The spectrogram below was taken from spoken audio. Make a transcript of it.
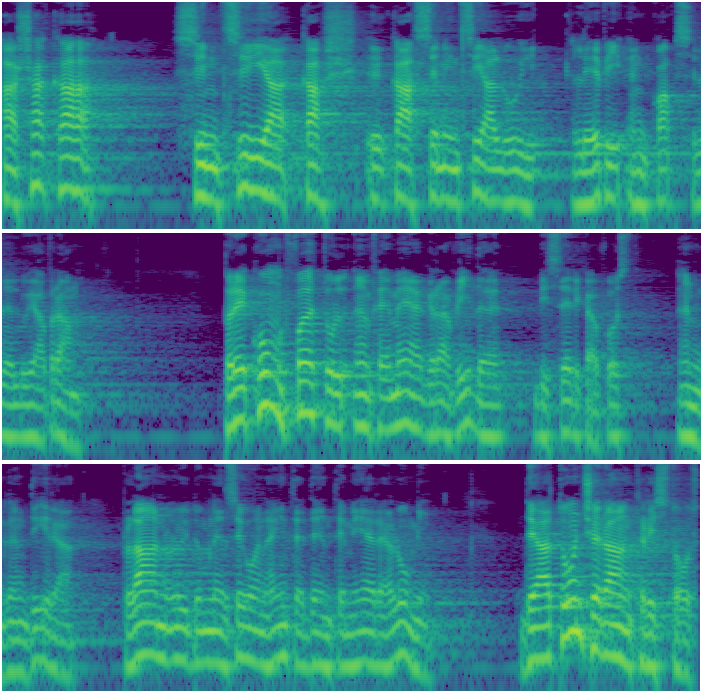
așa ca simția, ca, ca seminția lui Levi în coapsele lui Avram. Precum fătul în femeia gravidă, biserica a fost în gândirea planului Dumnezeu înainte de întemeierea lumii. De atunci era în Hristos.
